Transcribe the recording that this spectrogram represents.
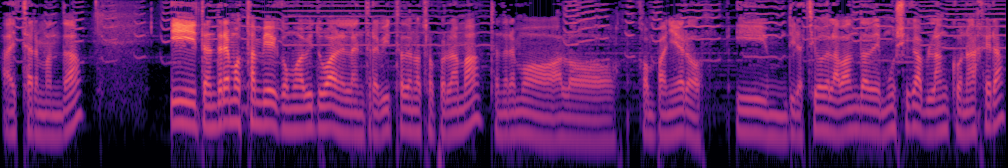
a esta hermandad. Y tendremos también, como habitual en la entrevista de nuestro programa, tendremos a los compañeros y directivos de la banda de música Blanco Nájera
